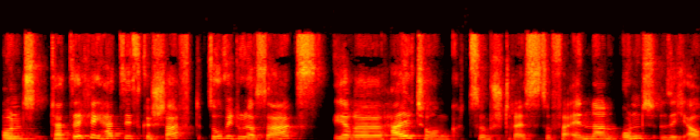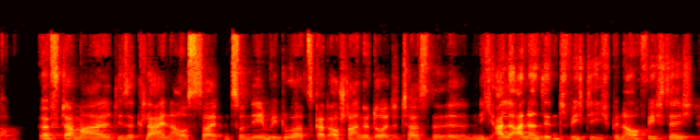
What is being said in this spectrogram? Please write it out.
Und tatsächlich hat sie es geschafft, so wie du das sagst, ihre Haltung zum Stress zu verändern und sich auch öfter mal diese kleinen Auszeiten zu nehmen, wie du es gerade auch schon angedeutet hast. Äh, nicht alle anderen sind wichtig, ich bin auch wichtig.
